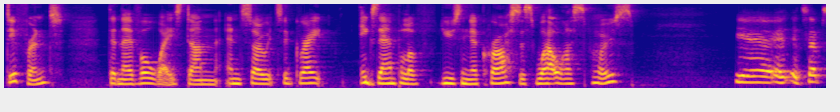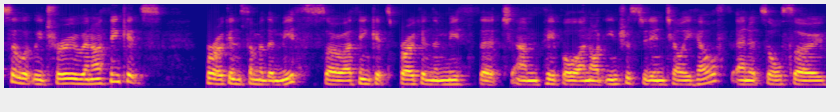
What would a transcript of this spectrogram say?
different than they've always done. And so it's a great example of using a crisis well, I suppose. Yeah, it's absolutely true. And I think it's broken some of the myths. So I think it's broken the myth that um, people are not interested in telehealth. And it's also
